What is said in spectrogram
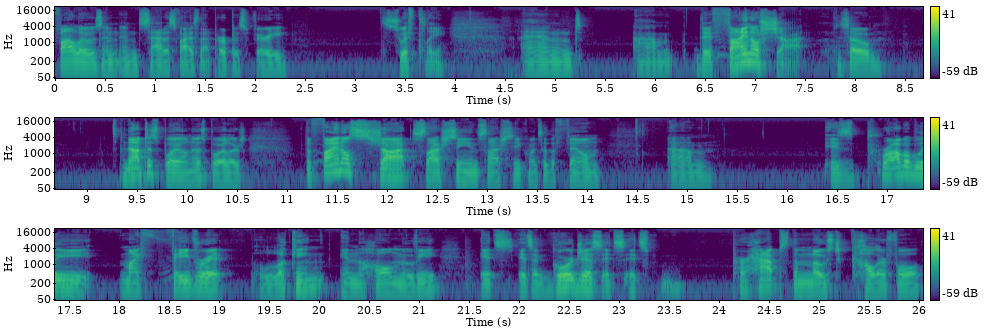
follows and, and satisfies that purpose very swiftly. And um, the final shot. So, not to spoil, no spoilers. the final shot slash scene slash sequence of the film um, is probably my favorite looking in the whole movie. It's it's a gorgeous. It's it's perhaps the most colorful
